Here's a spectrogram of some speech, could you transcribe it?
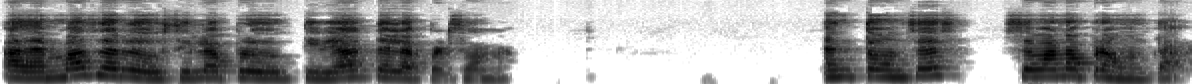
además de reducir la productividad de la persona. Entonces, se van a preguntar,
